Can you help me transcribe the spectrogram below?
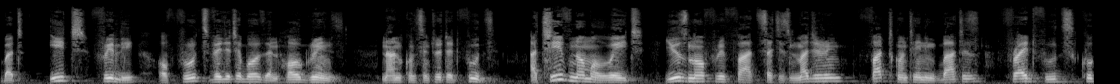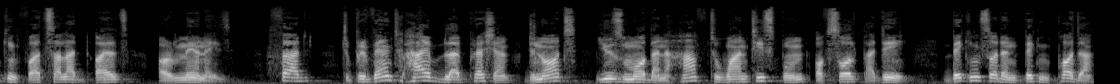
but eat freely of fruits, vegetables, and whole grains, non-concentrated foods. Achieve normal weight. Use no free fats such as margarine, fat-containing butters, fried foods, cooking fat, salad oils, or mayonnaise. Third, to prevent high blood pressure, do not use more than a half to one teaspoon of salt per day. Baking soda and baking powder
